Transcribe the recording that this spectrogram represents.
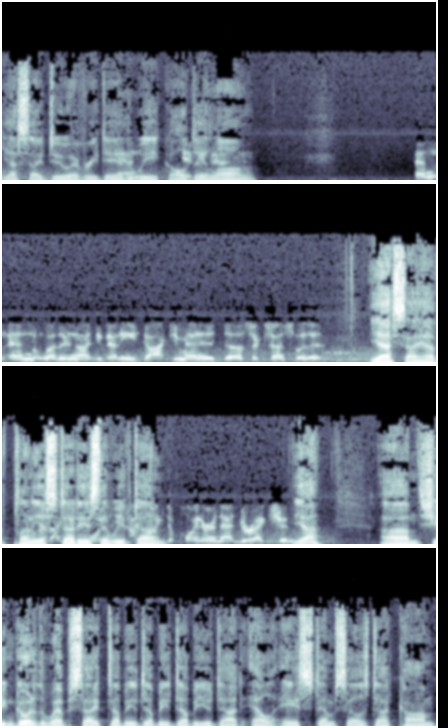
yes, I do every day of the week, all day long. and, and whether or not you've had any documented uh, success with it. Yes, I have plenty of But I can studies point- that we've I'd done. like to point her in that direction. Yeah. Um, she can go to the website, www.lastemcells.com,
